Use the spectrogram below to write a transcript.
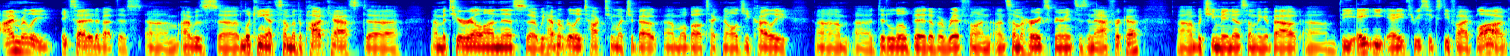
I'm really excited about this. Um, I was uh, looking at some of the podcast uh, uh, material on this. Uh, we haven't really talked too much about uh, mobile technology. Kylie um, uh, did a little bit of a riff on on some of her experiences in Africa, um, which you may know something about. Um, the AEA 365 blog,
